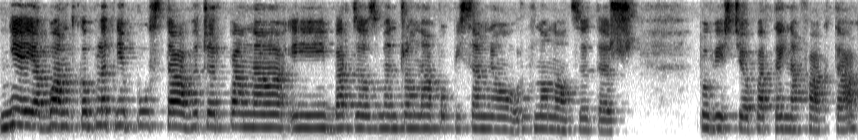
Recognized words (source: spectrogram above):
Nie, ja byłam kompletnie pusta, wyczerpana i bardzo zmęczona po pisaniu Równonocy też powieści opartej na faktach.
